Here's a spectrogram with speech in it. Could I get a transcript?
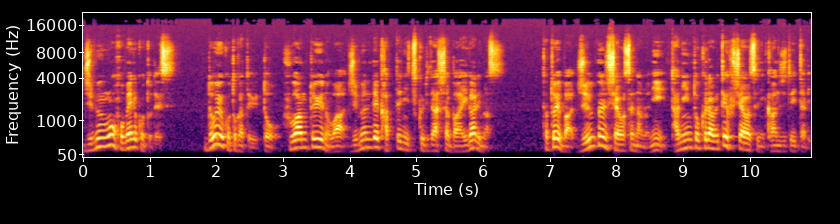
自分を褒めることです。どういうことかというと、不安というのは自分で勝手に作り出した場合があります。例えば、十分幸せなのに他人と比べて不幸せに感じていたり、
